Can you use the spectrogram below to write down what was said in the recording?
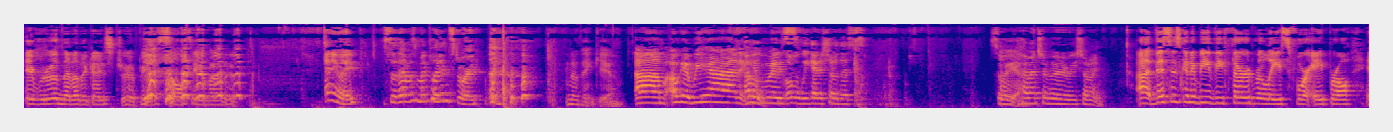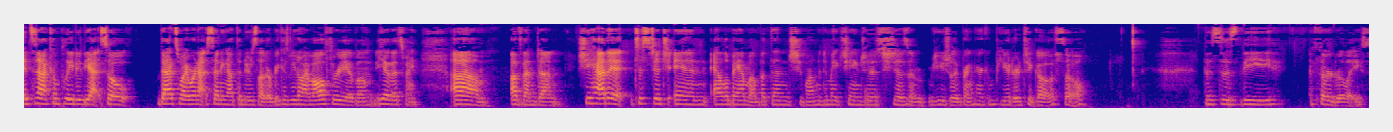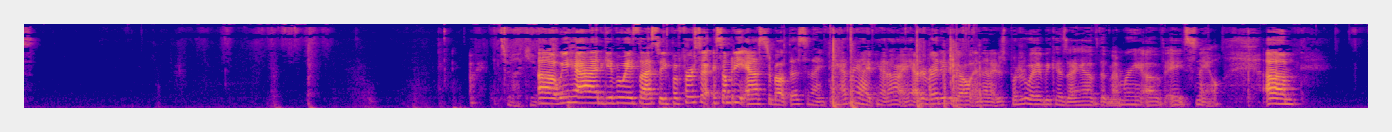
It ruined that other guy's trip. He was salty about it. anyway, so that was my plane story. No, thank you. Um, okay, we had Oh, giveaways. oh, we got to show this. So Oh, yeah. how much of it are we showing? Uh, this is going to be the third release for April. It's not completed yet, so that's why we're not sending out the newsletter because we don't have all three of them. Yeah, that's fine. Um, of them done. She had it to stitch in Alabama, but then she wanted to make changes. She doesn't usually bring her computer to go, so this is the third release. Really cute. Uh, we had giveaways last week, but first I- somebody asked about this and I had my iPad out. I had it ready to go and then I just put it away because I have the memory of a snail. Um,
